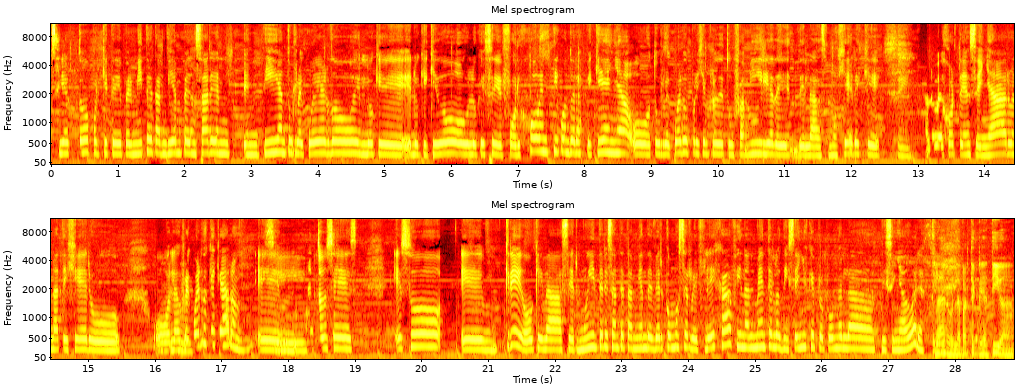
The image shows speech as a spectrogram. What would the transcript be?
¿Cierto? Porque te permite también pensar en, en ti, en tus recuerdos, en lo que, en lo que quedó, o lo que se forjó en ti cuando eras pequeña, o tus recuerdos, por ejemplo, de tu familia, de, de las mujeres que Sí. a lo mejor te enseñaron a tejer, o, o los recuerdos que quedaron. Eh, Sí. Entonces, eso eh, creo que va a ser muy interesante también de ver cómo se refleja finalmente los diseños que propongan las diseñadoras. Claro, la parte creativa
